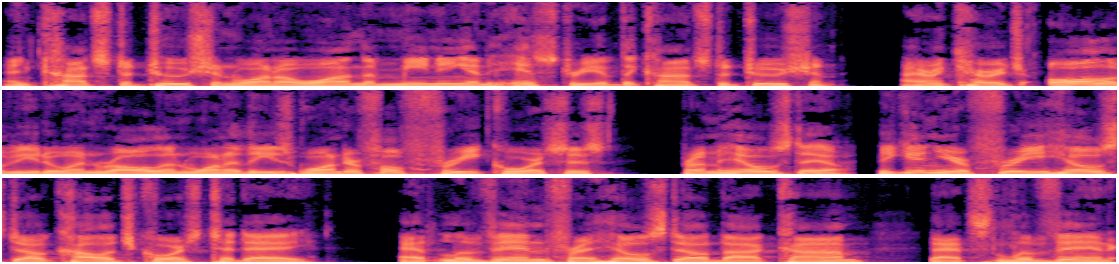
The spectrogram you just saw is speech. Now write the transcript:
and Constitution 101, the meaning and history of the Constitution. I encourage all of you to enroll in one of these wonderful free courses from Hillsdale. Begin your free Hillsdale College course today at levinforhillsdale.com. That's Levin,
